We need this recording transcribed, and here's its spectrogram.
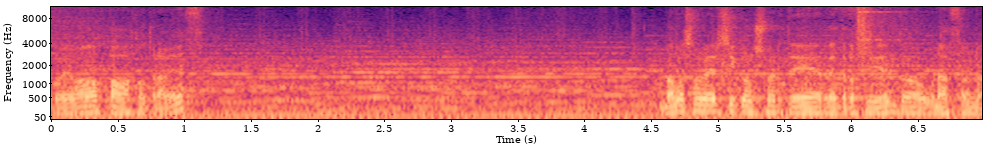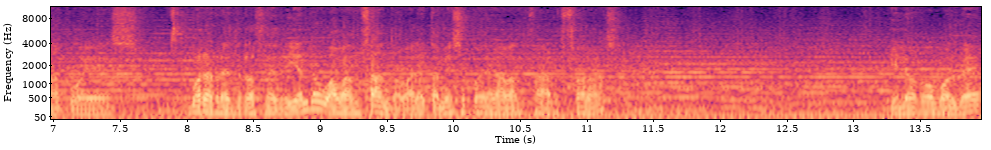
Pues vamos para abajo otra vez. Vamos a ver si con suerte retrocediendo a una zona, pues... Bueno, retrocediendo o avanzando, ¿vale? También se pueden avanzar zonas. Y luego volver.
